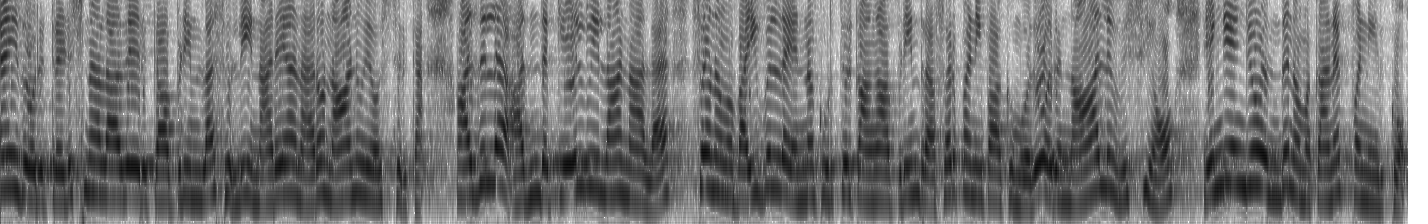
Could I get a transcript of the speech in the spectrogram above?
ஏன் இது ஒரு ட்ரெடிஷ்னலாகவே இருக்கா அப்படின்லாம் சொல்லி நிறையா நேரம் நானும் யோசிச்சிருக்கேன். அதில் அந்த கேள்விலாம்னால ஸோ நம்ம பைபிளில் என்ன கொடுத்துருக்காங்க? அப்படின்னு ரெஃபர் பண்ணி பார்க்கும்போது ஒரு நாலு விஷயம் எங்கெங்கேயோ வந்து நம்ம கனெக்ட் பண்ணியிருக்கோம்.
